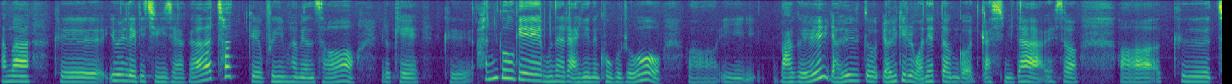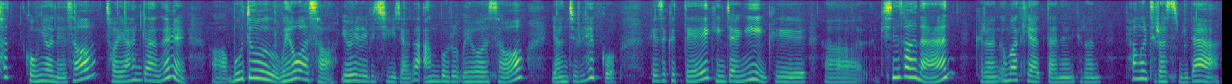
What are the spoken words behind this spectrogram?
아마 그 요엘 레비 지휘자가 첫 그 부임하면서 이렇게 그 한국의 문화를 알리는 곡으로 어, 이 막을 열도 열기를 원했던 것 같습니다. 그래서 어, 그 첫 공연에서 저의 한강을 어, 모두 외워서 요엘 레비 지휘자가 안보를 외워서 연주를 했고 그래서 그때 굉장히 그 어, 신선한 그런 음악회였다는 그런 평을 들었습니다.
